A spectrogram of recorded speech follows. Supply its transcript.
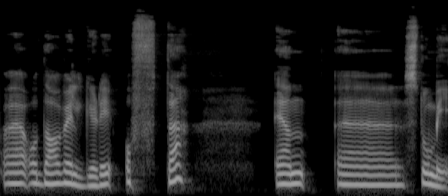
og da velger de ofte en eh, stomi.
